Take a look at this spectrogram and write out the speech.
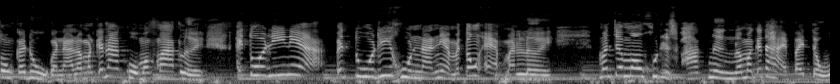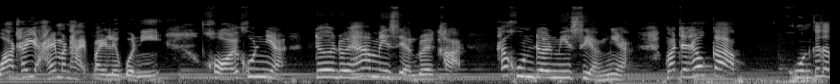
ทรงกระดูกนะแล้วมันก็น่ากลัวมากๆเลย ไอตัวนี้เนี่ยเป็นตัวที่คุณนั้นเนี่ยไม่ต้องแอบมันเลย มันจะมองคุณอยู่สักพักหนึ่งแล้วมันก็จะหายไปแต่ว่าถ้าอยากให้มันหายไปเร็วกว่านี้ ขอให้คุณเนี่ยเดินโดยห้ามมีเสียงโดยขาดถ้าคุณเดินมีเสียงเนี่ย มันจะเท่ากับ คุณก็จะ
